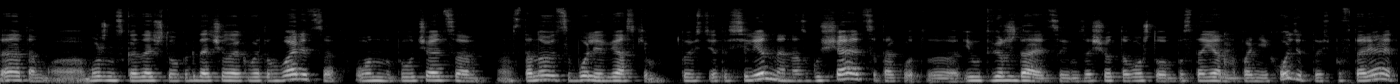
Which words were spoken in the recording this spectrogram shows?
да, там а, можно сказать, что когда человек в этом варится, он, получается, а, становится более вязким. То есть эта вселенная, она сгущается так вот э, и утверждается им за счет того, что он постоянно по ней ходит, то есть повторяет.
